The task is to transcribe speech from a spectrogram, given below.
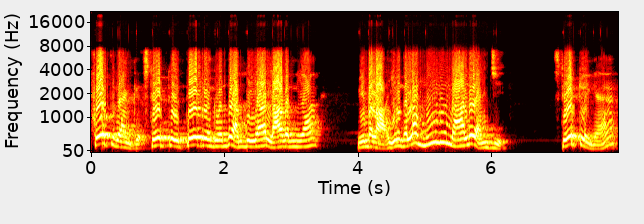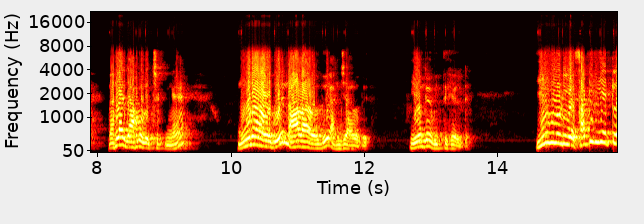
fourth rank state third rank வந்து அம்பிகா லாவண்யா விமலா. இவங்கெல்லாம் மூணு நாலு அஞ்சு. ஸ்டேட்லைங்க நல்லா ஞாபகம் வச்சுக்கோங்க. மூணாவது நாலாவது அஞ்சாவது. இவங்க வித் ஹெல்டு இவங்களுடைய சர்டிஃபிகேட்ல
